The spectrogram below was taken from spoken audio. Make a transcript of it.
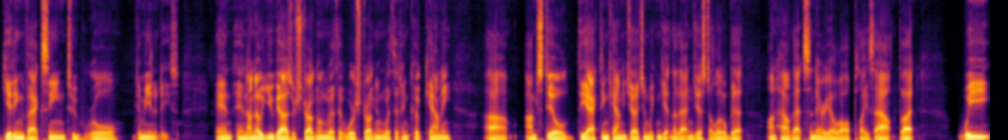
getting vaccine to rural communities. And, and I know you guys are struggling with it. We're struggling with it in Cooke County. Uh, I'm still the acting county judge, and we can get into that in just a little bit on how that scenario all plays out. But we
